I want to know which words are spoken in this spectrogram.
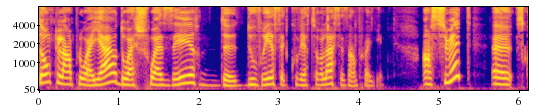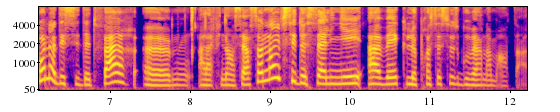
Donc, l'employeur doit choisir d'ouvrir cette couverture-là à ses employés. Ensuite, euh, ce qu'on a décidé de faire euh, à la financière Sun Life, c'est de s'aligner avec le processus gouvernemental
